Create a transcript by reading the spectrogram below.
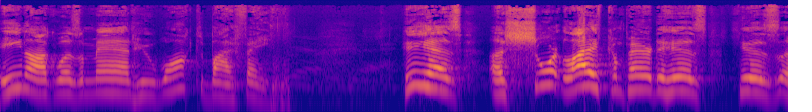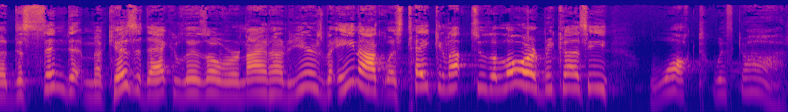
Enoch was a man who walked by faith. He has a short life compared to his, his uh, descendant Melchizedek, who lives over 900 years, but Enoch was taken up to the Lord because he walked with God.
